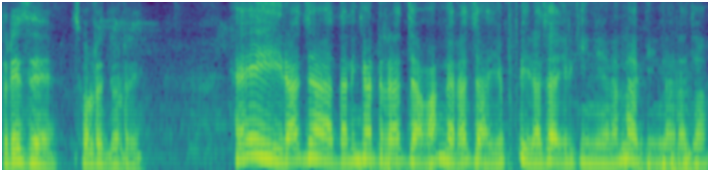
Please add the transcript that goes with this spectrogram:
சுரேஷு சொல்கிறேன் சொல்கிறேன் ஹேய் ராஜா தனிக்காட்டு ராஜா. வாங்க ராஜா. எப்படி ராஜா இருக்கீங்க? நல்லா இருக்கீங்களா ராஜா?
